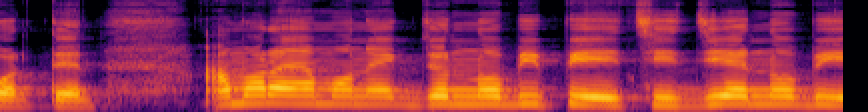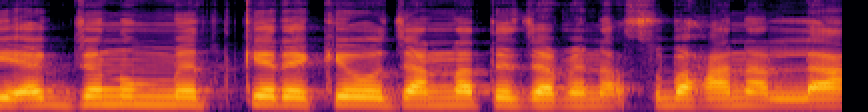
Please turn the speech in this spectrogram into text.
করতেন। আমরা এমন একজন নবী পেয়েছি, যে নবী একজন উম্মেদকে রেখেও জান্নাতে যাবে না। সুবাহান আল্লাহ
